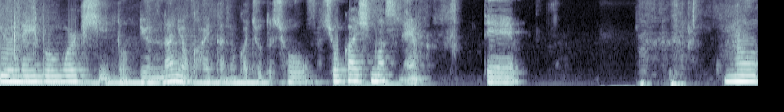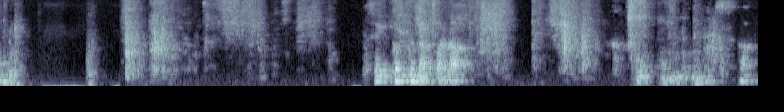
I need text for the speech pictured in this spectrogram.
Your Neighbor Worksheet っていうの何を書いたのかちょっと紹介しますね。で、この、せっかくだから書こうと思うんですが、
